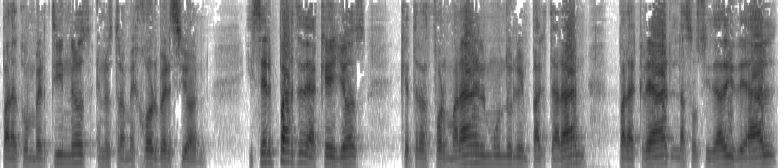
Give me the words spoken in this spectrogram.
para convertirnos en nuestra mejor versión y ser parte de aquellos que transformarán el mundo y lo impactarán para crear la sociedad ideal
